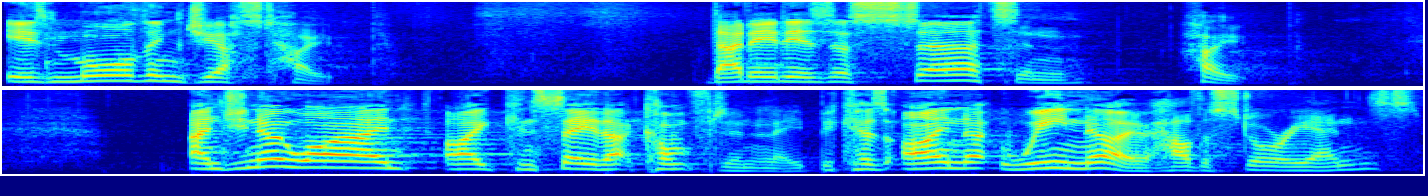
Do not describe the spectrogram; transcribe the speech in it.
is more than just hope, that it is a certain hope. And you know why I, can say that confidently? Because I know, we know how the story ends.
